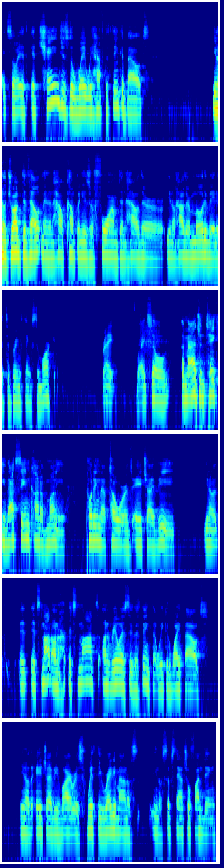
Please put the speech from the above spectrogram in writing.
right so it, it changes the way we have to think about you know drug development and how companies are formed and how they're you know how they're motivated to bring things to market. Right. right? So imagine taking that same kind of money putting that towards hiv you know it, it's not un, it's not unrealistic to think that we could wipe out you know the hiv virus with the right amount of you know substantial funding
